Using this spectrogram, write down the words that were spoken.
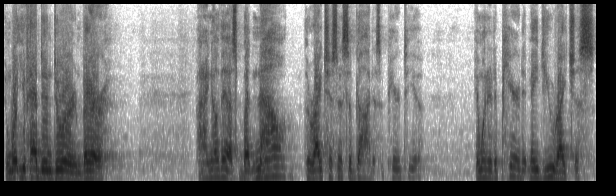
And what you've had to endure and bear. But I know this, but now the righteousness of God has appeared to you. And when it appeared, it made you righteous.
